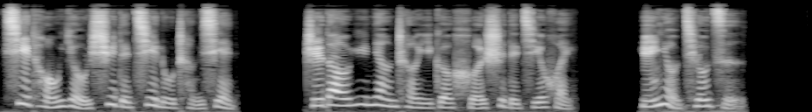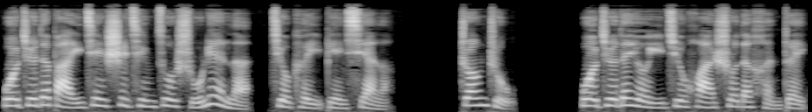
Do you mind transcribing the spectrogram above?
系统有序的记录呈现，直到酝酿成一个合适的机会。云有秋子，我觉得把一件事情做熟练了，就可以变现了。庄主，我觉得有一句话说的很对。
